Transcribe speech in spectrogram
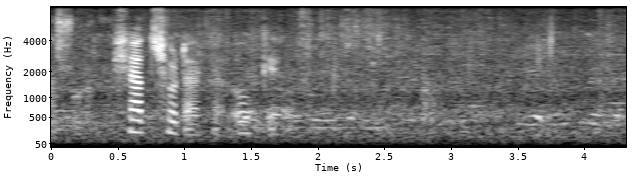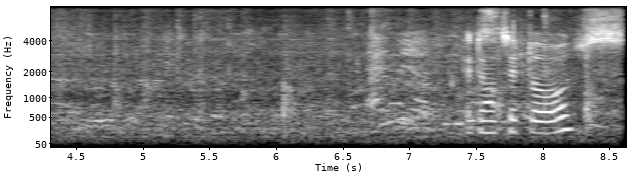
সাতশো টাকা। সাতশো টাকা ওকে এটা হচ্ছে টপস।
